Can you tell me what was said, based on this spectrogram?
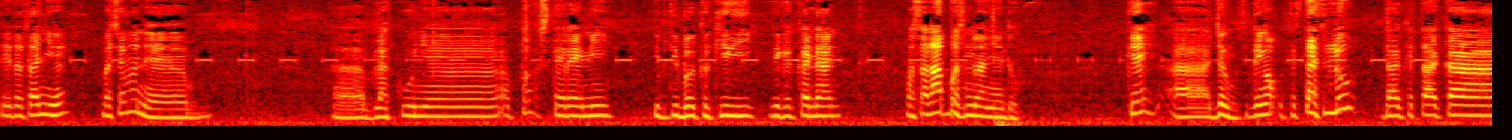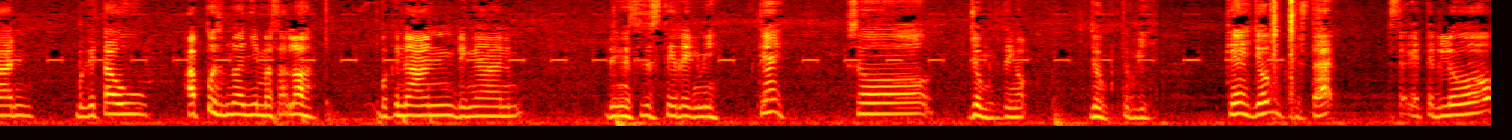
dia tanya macam mana uh, berlakunya apa steering ni tiba-tiba ke kiri, tiba ke kanan. Masalah apa sebenarnya tu? Okey, uh, jom kita tengok kita test dulu dan kita akan beritahu apa sebenarnya masalah berkenaan dengan dengan sistem steering ni. Okey. So, jom kita tengok. Jom kita pergi. Okay, jom kita start. Start kereta dulu.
